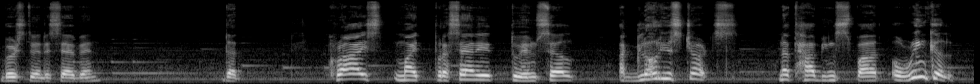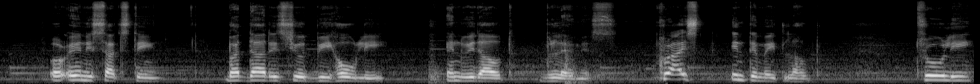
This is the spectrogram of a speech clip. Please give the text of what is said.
Verse 27 that Christ might present it to himself a glorious church, not having spot or wrinkle or any such thing, but that it should be holy and without blemish. Christ intimate love. Truly,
